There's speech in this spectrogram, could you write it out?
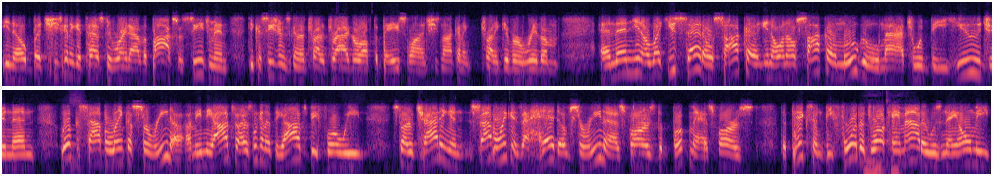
you know, but she's going to get tested right out of the box with Siegemund because Siegemund's going to try to drag her off the baseline. She's not going to try to give her rhythm. And then, you know, like you said, Osaka, you know, an Osaka Mugu match would be huge. And then look, Sabalenka Serena. I mean, the odds. I was looking at the odds before we started chatting, and Sabalenka is ahead of Serena as far as the bookman, as far as the picks. And before the draw came out, it was Naomi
